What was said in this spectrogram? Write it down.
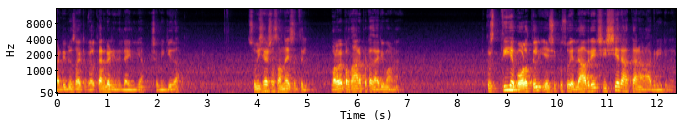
കണ്ടിന്യൂസ് ആയിട്ട് കേൾക്കാൻ കഴിയുന്നില്ലായിരിക്കാം ക്ഷമിക്കുക. സുവിശേഷ സന്ദേശത്തിൽ വളരെ പ്രധാനപ്പെട്ട കാര്യമാണ് ക്രിസ്തീയ ഗോളത്തിൽ യേശുക്രിസ്തു എല്ലാവരെയും ശിഷ്യരാക്കാനാണ് ആഗ്രഹിക്കുന്നത്.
